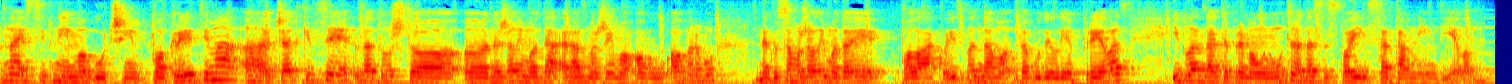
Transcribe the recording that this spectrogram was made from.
najsitnijim mogućim pokretima e, četkice zato što ne želimo da razmažemo ovu obrvu nego samo želimo da je polako izblendamo da bude lijep prijelaz i blendate prema unutra da se spoji sa tamnim dijelom.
